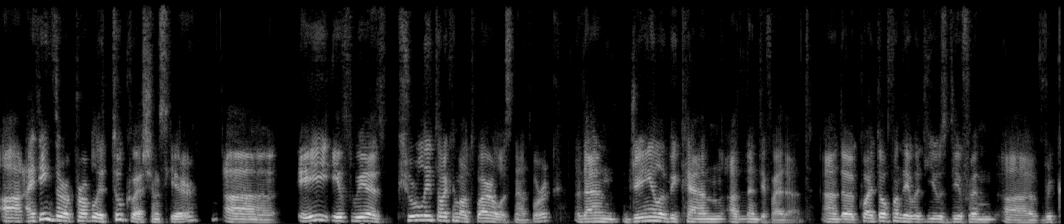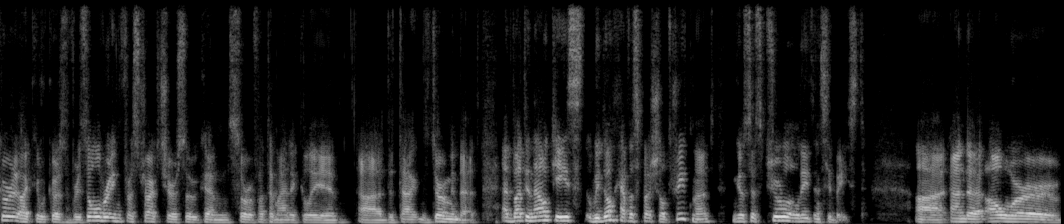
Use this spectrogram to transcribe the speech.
Uh, I think there are probably two questions here. Uh, a, if we are purely talking about wireless network, then generally we can identify that. And uh, quite often they would use different uh, recur like recursive resolver infrastructure, so we can sort of automatically uh, detect, determine that. And, but in our case, we don't have a special treatment because it's purely latency based. Uh, and uh, our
